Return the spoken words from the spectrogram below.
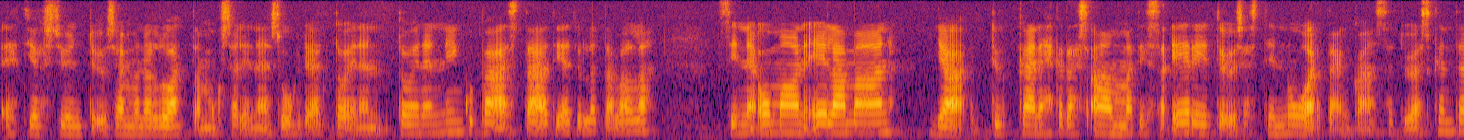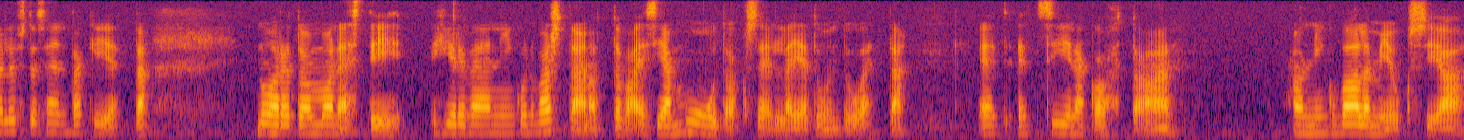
että jos syntyy semmoinen luottamuksellinen suhde, että toinen, toinen niin kuin päästää tietyllä tavalla sinne omaan elämään. Ja tykkään ehkä tässä ammatissa erityisesti nuorten kanssa työskentelystä sen takia, että nuoret on monesti hirveän niin kuin vastaanottavaisia muutokselle ja tuntuu, että et, et siinä kohtaa on niin kuin valmiuksia,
